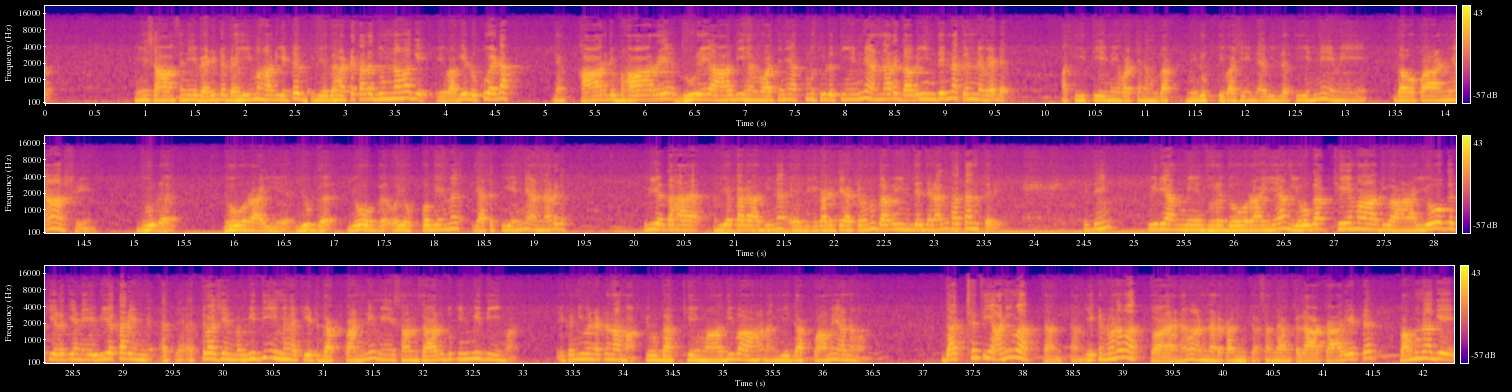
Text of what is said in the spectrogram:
මේ ශාසනයේ වැඩිට බැහිම හරියට වියගහට කර දුන්නා වගේ. ඒ වගේ ලොකු වැඩක්. දැන් කාර්ය භාරය, ධුරය ආදී හැම වචනයක්ම තුල තියෙන්නේ අන්න අර ගවයින් දෙන්න කරන වැඩ. අතීතයේ මේ වචන හුඟක් නිරුක්ති වශයෙන් ඇවිල්ලා තියෙන්නේ මේ ගව පාලනය ආශ්‍රයෙන්. ධුර, දෝරාය, යුග, යෝග ඔය ඔක්කොගෙම යට තියෙන්නේ අන්න අර වියගහ වියකර අදින ඒකට යට වුණු ගවයින් දෙදෙනාගේ කතන්තරේ. ඉතින් විරියන් මේ දුර දෝරායන් යෝගක්ඛේම ආදිවාන යෝග කියලා කියන්නේ ඒ වියකරින් ඇත්ත වශයෙන්ම මිදීම හැටියට දක්වන්නේ මේ සංසාර දුකින් මිදීමයි. ඒක නිවනට නමක්. යෝගක්ඛේම ආදිවාහනන් ඊ දක්වාම යනවා. ගච්ඡති අනිවත්තන්තං. ඒක නොනවත්වා යනවා. අන්න අර කලින් සඳහන් කළ ආකාරයට බමුණගේ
